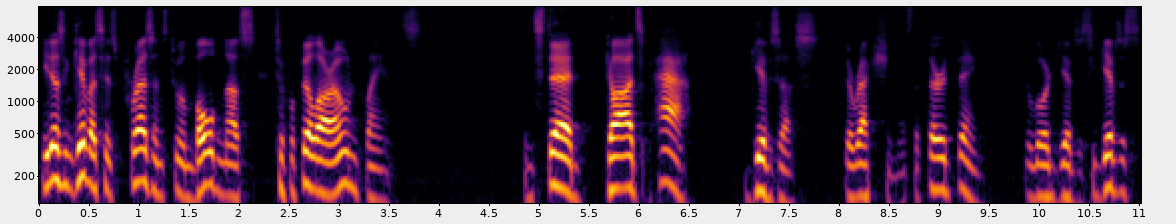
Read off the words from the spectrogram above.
He doesn't give us His presence to embolden us to fulfill our own plans. Instead, God's path gives us direction. That's the third thing the Lord gives us. He gives us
